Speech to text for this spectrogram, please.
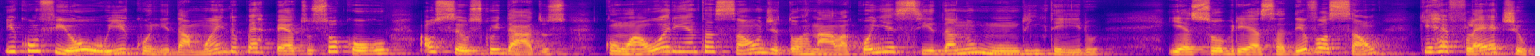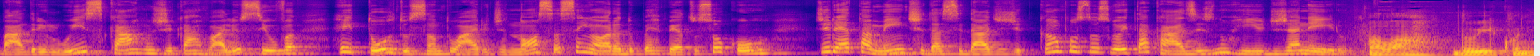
e confiou o ícone da Mãe do Perpétuo Socorro aos seus cuidados, com a orientação de torná-la conhecida no mundo inteiro. E é sobre essa devoção que reflete o padre Luiz Carlos de Carvalho Silva, reitor do Santuário de Nossa Senhora do Perpétuo Socorro, diretamente da cidade de Campos dos Goitacazes, no Rio de Janeiro. Falar do ícone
